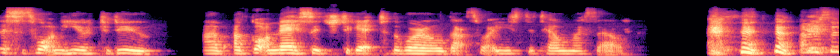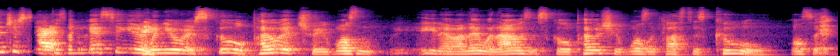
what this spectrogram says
this is what I'm here to do. I've, I've got a message to get to the world. That's what I used to tell myself. And it's interesting because I'm guessing you know, when you were at school, poetry wasn't, you know, I know when I was at school, poetry wasn't classed as cool, was it?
